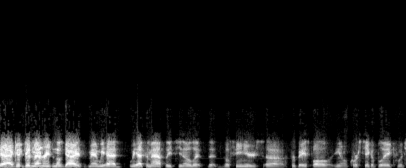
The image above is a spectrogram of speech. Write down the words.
yeah, good good memories. And those guys, man, we had we had some athletes. You know, that, that those seniors uh, for baseball. You know, of course, Jacob Blake, which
